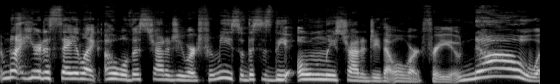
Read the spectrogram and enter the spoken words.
I'm not here to say, like, oh, well, this strategy worked for me. So this is the only strategy that will work for you. No,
